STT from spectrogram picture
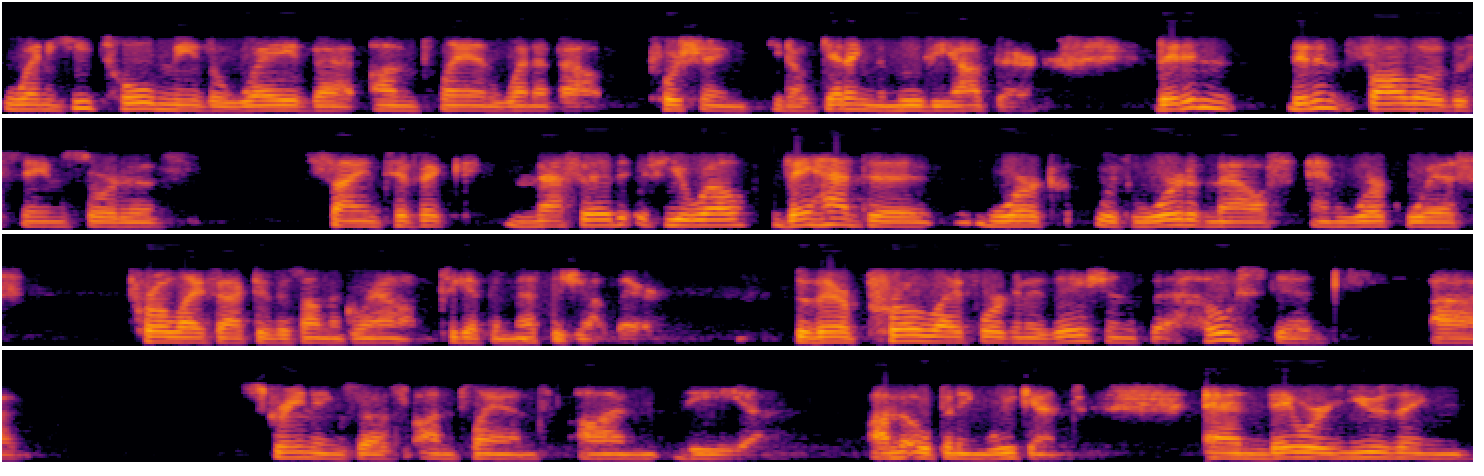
when he told me the way that Unplanned went about pushing, you know, getting the movie out there, they didn't they didn't follow the same sort of scientific method, if you will. They had to work with word of mouth and work with pro-life activists on the ground to get the message out there. So there are pro-life organizations that hosted uh, screenings of Unplanned on the uh, on the opening weekend, and they were using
